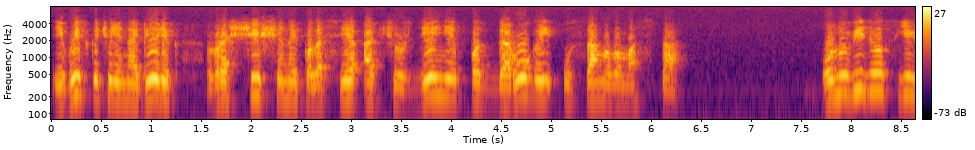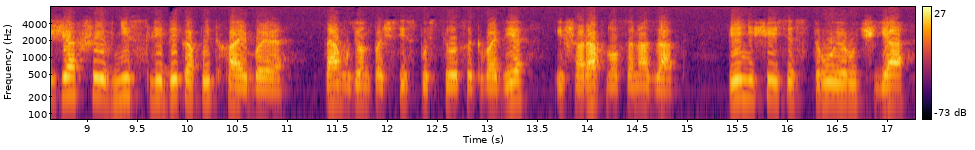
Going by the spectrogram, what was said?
и выскочили на берег в расчищенной полосе отчуждения под дорогой у самого моста. Он увидел съезжавшие вниз следы копыт Хайбея, там, где он почти спустился к воде и шарахнулся назад, пенящиеся струи ручья —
